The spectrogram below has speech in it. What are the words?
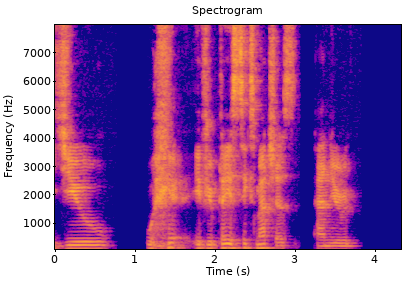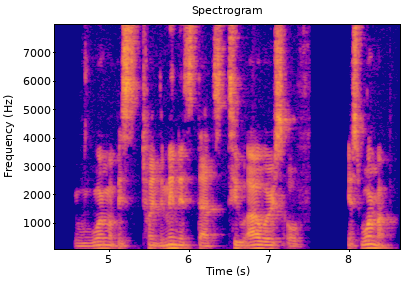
You if you play six matches and your warm up is 20 minutes, that's two hours of just warm up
